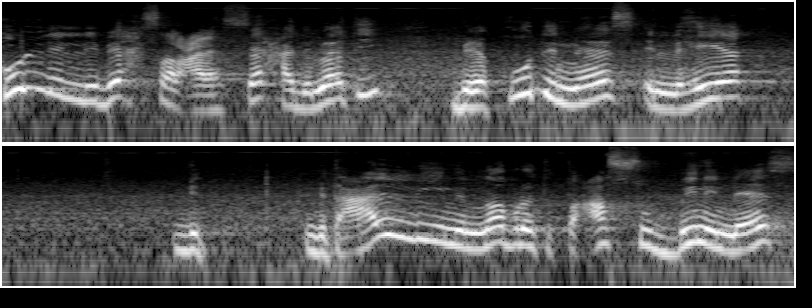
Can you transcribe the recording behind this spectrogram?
كل اللي بيحصل على الساحة دلوقتي بيقود الناس اللي هي بتعلي من نبرة التعصب بين الناس.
